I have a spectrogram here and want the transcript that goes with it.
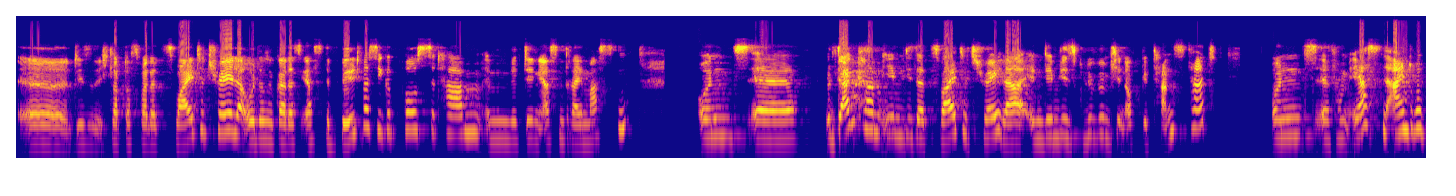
äh, diese, ich glaube, das war der zweite Trailer oder sogar das erste Bild, was sie gepostet haben im, mit den ersten drei Masken. Und, äh, und dann kam eben dieser zweite Trailer, in dem dieses Glühwürmchen auch getanzt hat. Und äh, vom ersten Eindruck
